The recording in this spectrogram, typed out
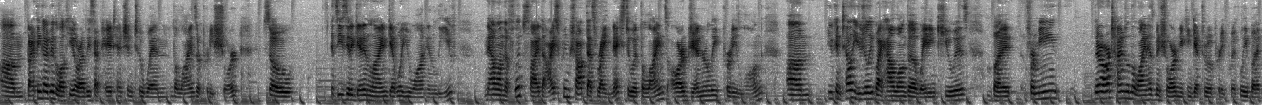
Um, but I think I've been lucky, or at least I pay attention to when the lines are pretty short. So it's easy to get in line, get what you want, and leave. Now, on the flip side, the ice cream shop that's right next to it, the lines are generally pretty long. Um, you can tell usually by how long the waiting queue is, but for me, there are times when the line has been short and you can get through it pretty quickly. But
